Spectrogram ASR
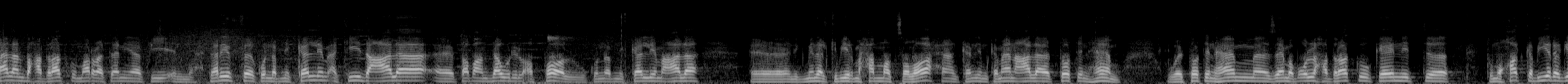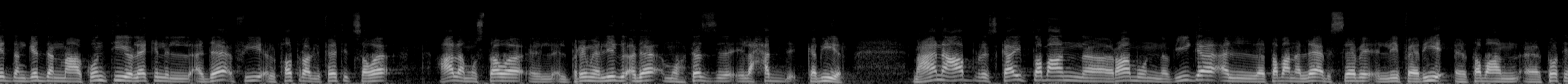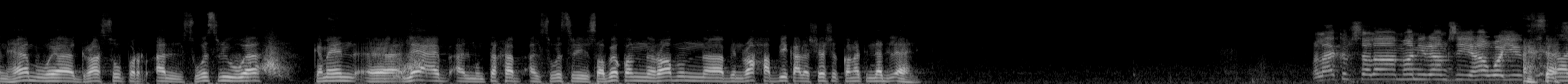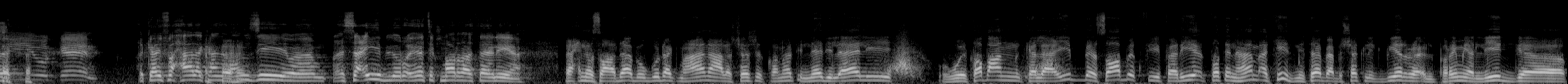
أهلا بحضراتكم مرة تانية في المحترف. كنا بنتكلم أكيد على آه، طبعا دوري الأبطال وكنا بنتكلم على آه، نجمنا الكبير محمد صلاح هنتكلم كمان على توتنهام. وتوتنهام آه، زي ما بقول لحضراتكم كانت طموحات كبيرة جدا جدا مع كونتي ولكن الأداء في الفترة اللي فاتت سواء على مستوى ال- البريمير ليج أداء مهتز إلى حد كبير. معانا عبر سكايب طبعا آه، رامون فيجا طبعا اللاعب السابق لفريق آه، طبعا آه، توتنهام وجراس هوبر السويسري وكمان لاعب المنتخب السويسري سابقا رامون بنرحب بيك على شاشة قناة النادي الأهلي Ramzy. How are you? Good to see you again. كيف حالك أنا رمزي سعيد لرؤيتك مرة ثانية إحنا سعداء بوجودك معانا على شاشة قناة النادي الأهلي. وطبعا كلاعب سابق في فريق توتنهام أكيد متابع بشكل كبير البريمير ليج. آه،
